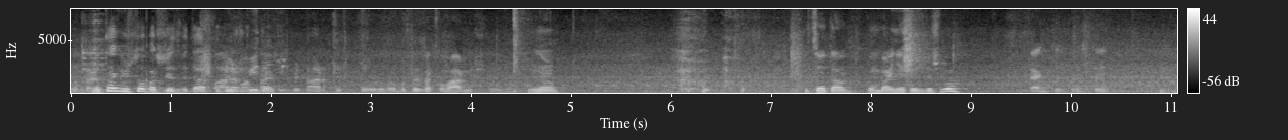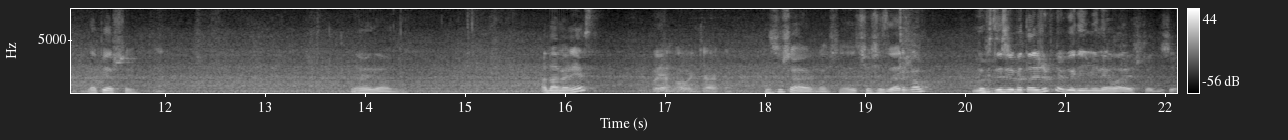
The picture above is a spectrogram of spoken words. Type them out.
No tak. No tak, już zobacz, że jest wytarty, to Parę już mam widać. takich wytartych, kurwa, bo to za kołami szło. No. I co tam w kombajnie coś wyszło? Ten tu prosty. Na pierwszej. No i dobra. A Damian jest? Pojechał łańczarką. No słyszałem właśnie, dzisiaj się zerwał. Bo chcę, żeby ta żywka go nie minęła jeszcze dzisiaj.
